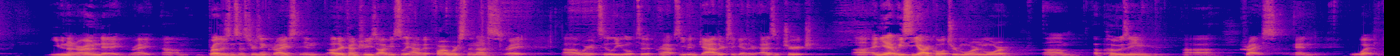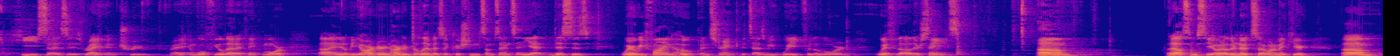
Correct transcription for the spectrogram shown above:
even in our own day, right? Um, brothers and sisters in Christ in other countries obviously have it far worse than us, right? Uh, where it's illegal to perhaps even gather together as a church. Uh, and yet we see our culture more and more um, opposing uh, Christ and what he says is right and true, right? And we'll feel that, I think, more. Uh, and it'll be harder and harder to live as a Christian in some sense. And yet, this is where we find hope and strength. It's as we wait for the Lord with the other saints. Um, what else? Let me see. What other notes I want to make here? Um,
